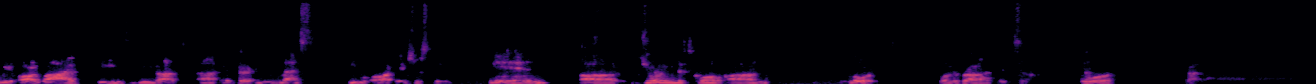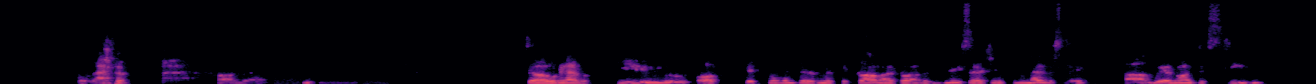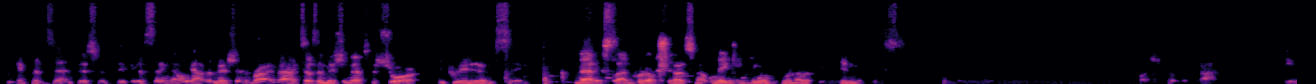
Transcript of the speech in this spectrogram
We are live. Please do not uh, enter unless you are interested in uh, joining this call on Lord Wonder Bra itself or rather on uh, so we're gonna have a few there's Mr. Carmichael I've been researching tremendously. Um, we are going to see we can present this ridiculous thing. Now we have a mission. Brian Maddox has a mission, that's for sure. He created everything. Maddox Lab Production. That's not what Making we're. We're not at the beginning of this. Much further back. It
